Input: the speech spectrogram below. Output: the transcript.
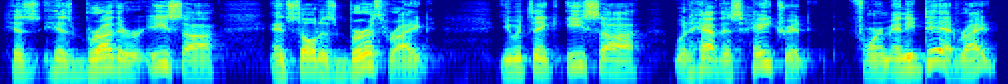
his his brother Esau and sold his birthright, you would think Esau would have this hatred for him, and he did, right?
